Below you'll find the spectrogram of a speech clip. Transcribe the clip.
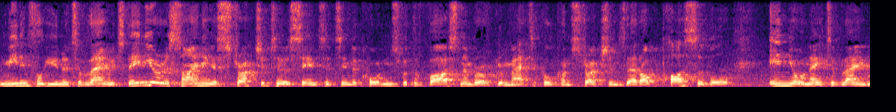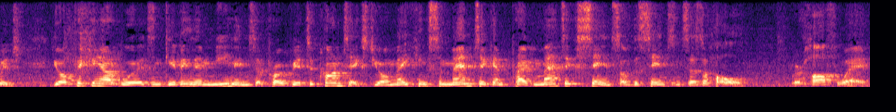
meaningful units of language. Then you're assigning a structure to a sentence in accordance with the vast number of grammatical constructions that are possible in your native language. You are picking out words and giving them meanings appropriate to context. You are making semantic and pragmatic sense of the sentence as a whole. We're halfway.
